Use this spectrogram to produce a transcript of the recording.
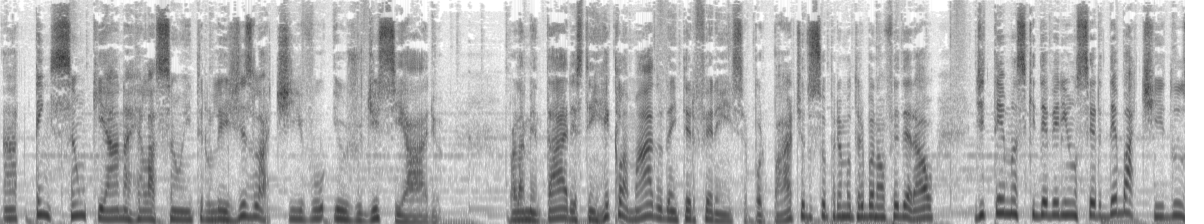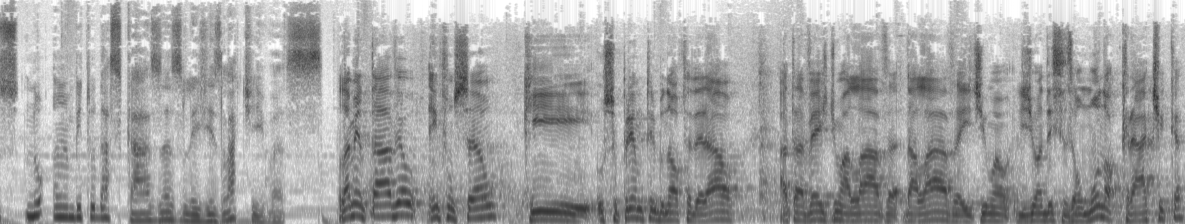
a tensão que há na relação entre o legislativo e o judiciário. Parlamentares têm reclamado da interferência por parte do Supremo Tribunal Federal de temas que deveriam ser debatidos no âmbito das casas legislativas. Lamentável em função que o Supremo Tribunal Federal, através de uma lavra, da lavra e de uma, de uma decisão monocrática,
